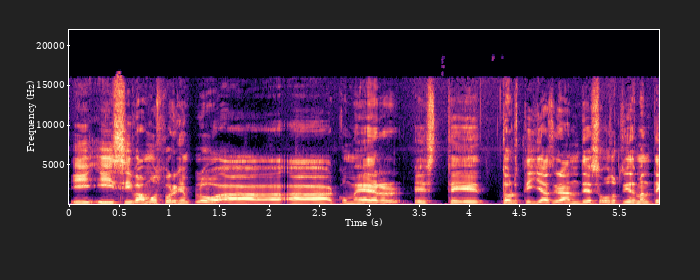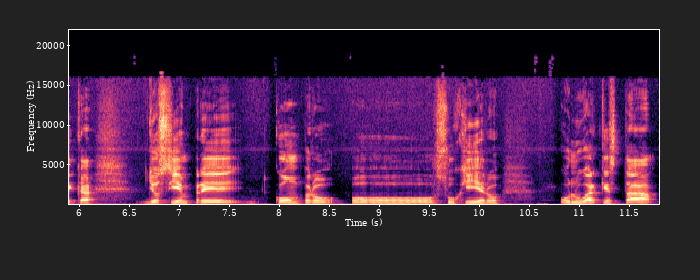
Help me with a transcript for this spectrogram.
Y, y si vamos, por ejemplo, a, a comer este tortillas grandes o tortillas de manteca, yo siempre compro o sugiero un lugar que está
